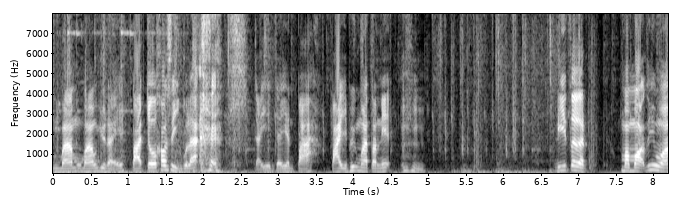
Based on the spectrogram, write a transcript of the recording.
มึงมามึงมามึงอยู่ไหนป่าโจเข้าสิงกูแล้วใจเย็นใจเย็นปลาปลาอย่าเพิ่งมาตอนนี้ดีเติร์ดเหมาะเหมาะที่หัว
